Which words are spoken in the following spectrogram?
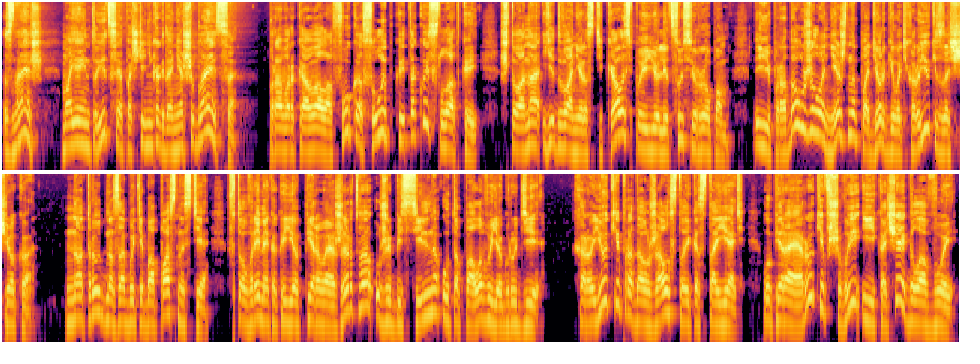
Знаешь, моя интуиция почти никогда не ошибается». Проворковала Фука с улыбкой такой сладкой, что она едва не растекалась по её лицу сиропом и продолжила нежно подёргивать Харуюки за щеку. Но трудно забыть об опасности, в то время как её первая жертва уже бессильно утопала в её груди. Харуюки продолжал стойко стоять, упирая руки в швы и качая головой.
